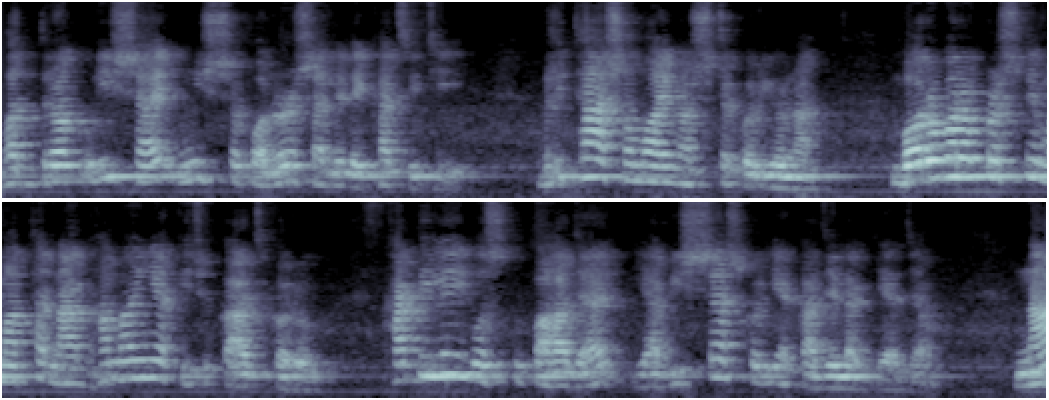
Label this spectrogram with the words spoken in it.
ভদ্রক উড়িষ্যায় উনিশশো পনেরো সালে লেখা চিঠি। বৃথা সময় নষ্ট করিও না। বড় বড় প্রশ্নে মাথা না ঘামাইয়া কিছু কাজ করো। খাটিলেই বস্তু পাওয়া যায় ইয়া বিশ্বাস করিয়া কাজে লাগিয়া যাও। না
